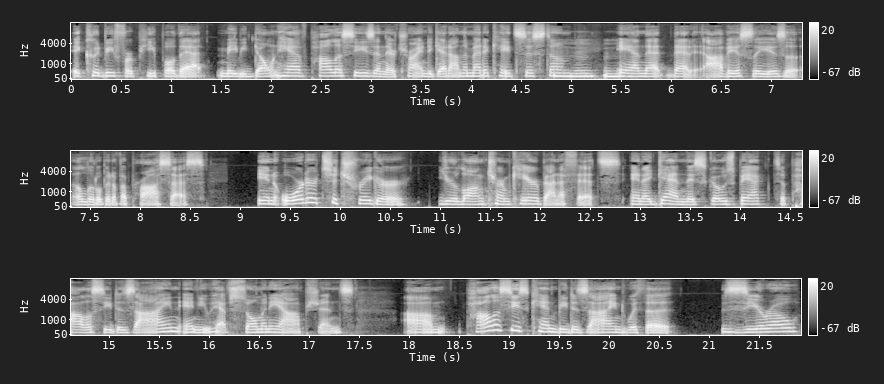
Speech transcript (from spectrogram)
it could be for people that maybe don't have policies and they're trying to get on the Medicaid system, mm-hmm, mm-hmm. and that that obviously is a, a little bit of a process. In order to trigger your long term care benefits, and again, this goes back to policy design, and you have so many options. Um, policies can be designed with a zero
